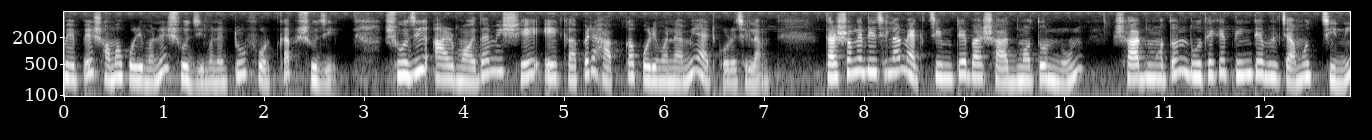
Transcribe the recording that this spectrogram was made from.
মেপে সম পরিমাণে সুজি মানে টু ফোর্থ কাপ সুজি। সুজি আর ময়দা মিশিয়ে এই কাপের হাফ কাপ পরিমাণে আমি অ্যাড করেছিলাম। তার সঙ্গে দিয়েছিলাম এক চিমটে বা স্বাদ মতন নুন। স্বাদ মতন দু থেকে তিন টেবিল চামচ চিনি।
